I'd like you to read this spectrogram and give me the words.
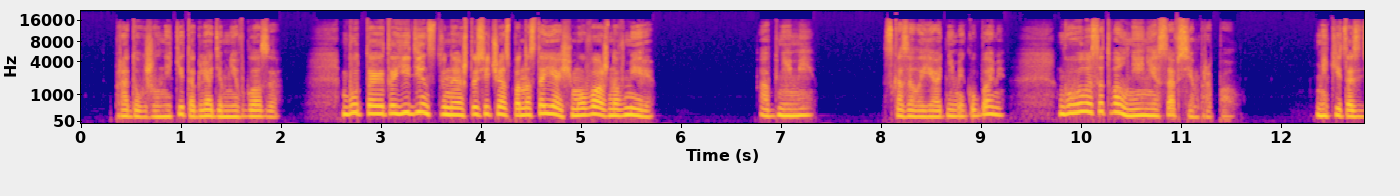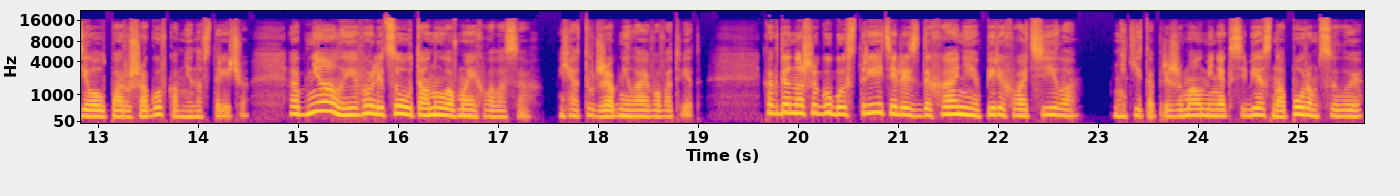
— продолжил Никита, глядя мне в глаза. «Будто это единственное, что сейчас по-настоящему важно в мире». «Обними», — сказала я одними губами. Голос от волнения совсем пропал. Никита сделал пару шагов ко мне навстречу. Обнял, и его лицо утонуло в моих волосах. Я тут же обняла его в ответ. Когда наши губы встретились, дыхание перехватило. Никита прижимал меня к себе с напором целуя,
